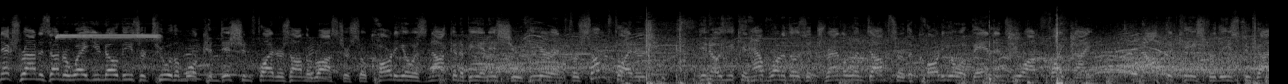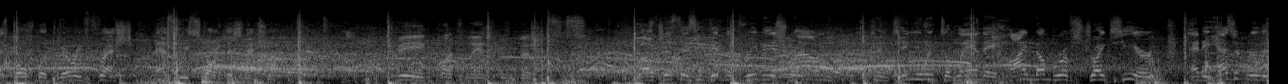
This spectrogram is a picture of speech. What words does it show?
Next round is underway. You know these are two of the more conditioned fighters on the roster, so cardio is not going to be an issue here. And for some fighters, you know, you can have one of those adrenaline dumps or the cardio abandons you on fight night. Not the case for these two guys. Both look very fresh as we start this next round. Big punch lands through the middle. Well, just as he did in the previous round, continuing to land a high number of strikes here, and he hasn't really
